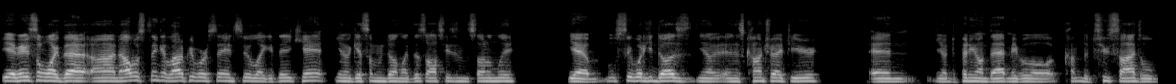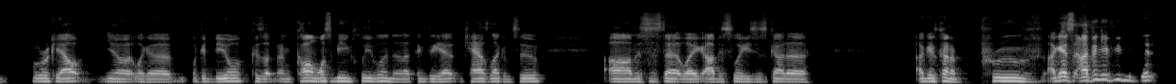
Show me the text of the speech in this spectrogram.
Yeah, maybe something like that. Uh, and I was thinking a lot of people were saying too, like if they can't, you know, get something done like this offseason suddenly, yeah, we'll see what he does, you know, in his contract year. And, you know, depending on that, maybe they'll the two sides will work out, you know, like a like a deal. Cause I mean, Collin wants to be in Cleveland and I think the Cavs like him too. Um, it's just that like obviously he's just gotta I guess kind of prove I guess I think if you get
